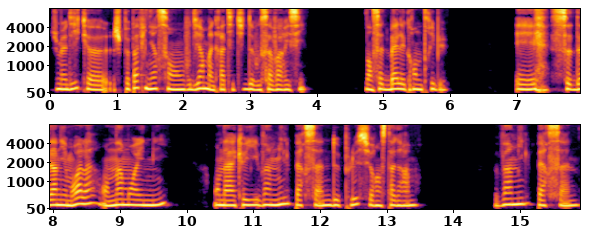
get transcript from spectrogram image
je me dis que je ne peux pas finir sans vous dire ma gratitude de vous savoir ici, dans cette belle et grande tribu. Et ce dernier mois-là, en un mois et demi, on a accueilli 20 000 personnes de plus sur Instagram. 20 000 personnes.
